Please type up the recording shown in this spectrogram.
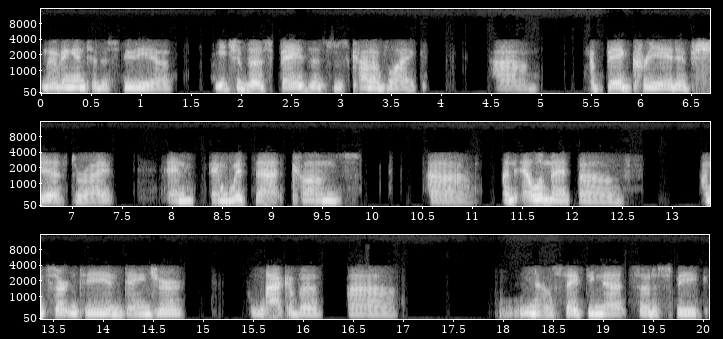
moving into the studio, each of those phases was kind of like um, a big creative shift, right? And and with that comes uh, an element of uncertainty and danger, lack of a uh, you know safety net, so to speak.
